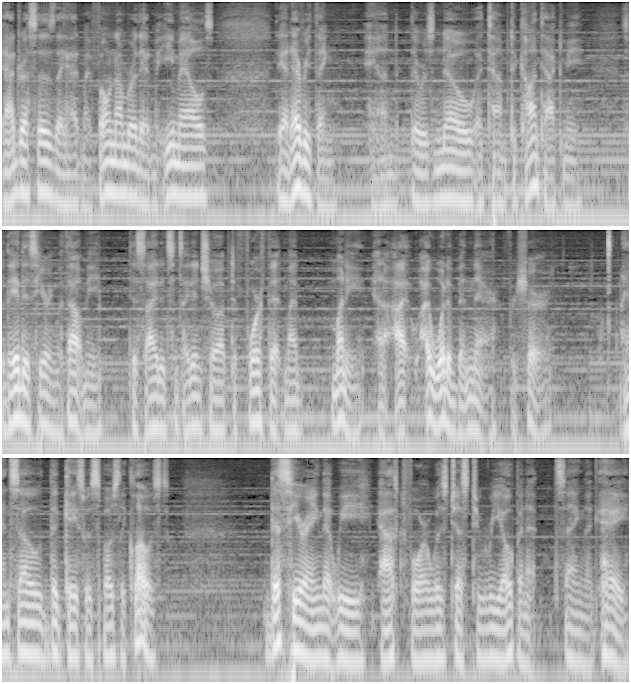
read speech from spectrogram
addresses, they had my phone number, they had my emails, they had everything. And there was no attempt to contact me. So they had this hearing without me, decided since I didn't show up to forfeit my money. And I, I would have been there for sure. And so the case was supposedly closed. This hearing that we asked for was just to reopen it, saying that, hey,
